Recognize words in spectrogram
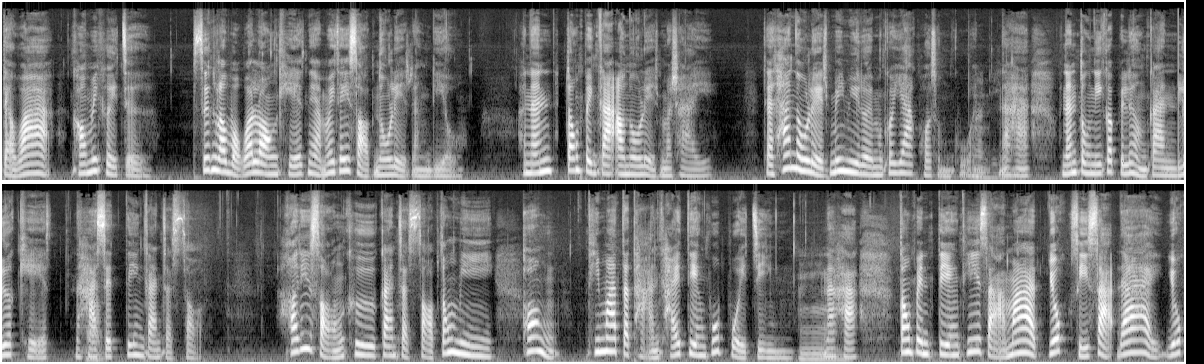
แต่ว่าเขาไม่เคยเจอ ซึ่งเราบอกว่าลองเคสเนี่ยไม่ได้สอบ knowledge อย่างเดียว เพราะฉะนั้นต้องเป็นการเอา knowledge มาใช้แต่ถ้า knowledge ไม่มีเลยมันก็ยากพอสมควรนั่นดินะคะเพราะฉะนั้นตรงนี้ก็เป็นเรื่องของการเลือกเคสนะครัคะบ setting การจัดสอบ ข้อที่ 2 คือการจัดสอบต้องมีห้อง ที่มาตรฐานคล้ายเตียงผู้ป่วยจริงอืมนะคะ ต้องเป็นเตียงที่สามารถยกศีรษะได้ ยก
